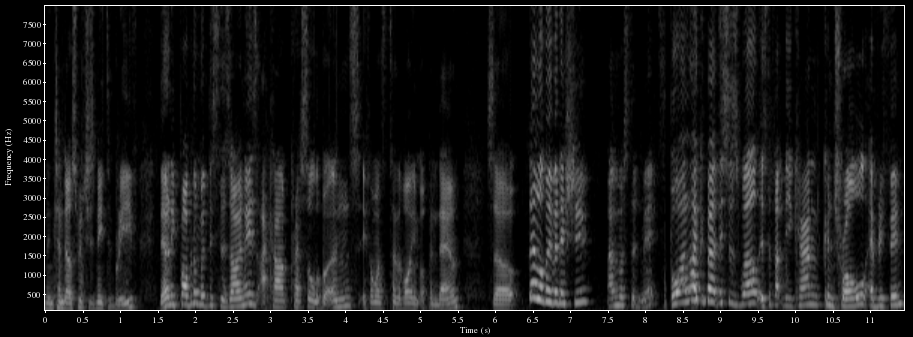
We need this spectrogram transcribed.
Nintendo Switches need to breathe. The only problem with this design is I can't press all the buttons if I want to turn the volume up and down. So, little bit of an issue, I must admit. But what I like about this as well is the fact that you can control everything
